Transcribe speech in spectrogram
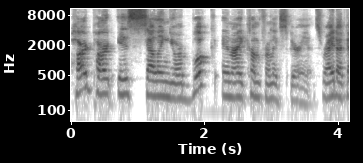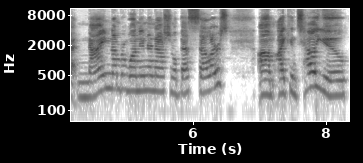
hard part is selling your book, and I come from experience, right? I've got nine number one international bestsellers. Um, I can tell you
